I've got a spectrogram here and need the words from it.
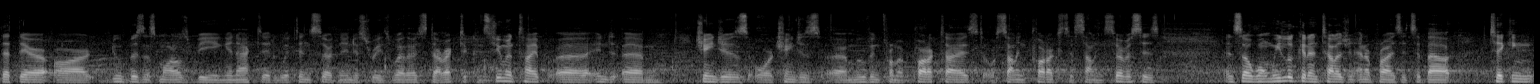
that there are new business models being enacted within certain industries, whether it's direct to consumer type uh, in, um, changes or changes uh, moving from a productized or selling products to selling services. And so when we look at intelligent enterprise, it's about taking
